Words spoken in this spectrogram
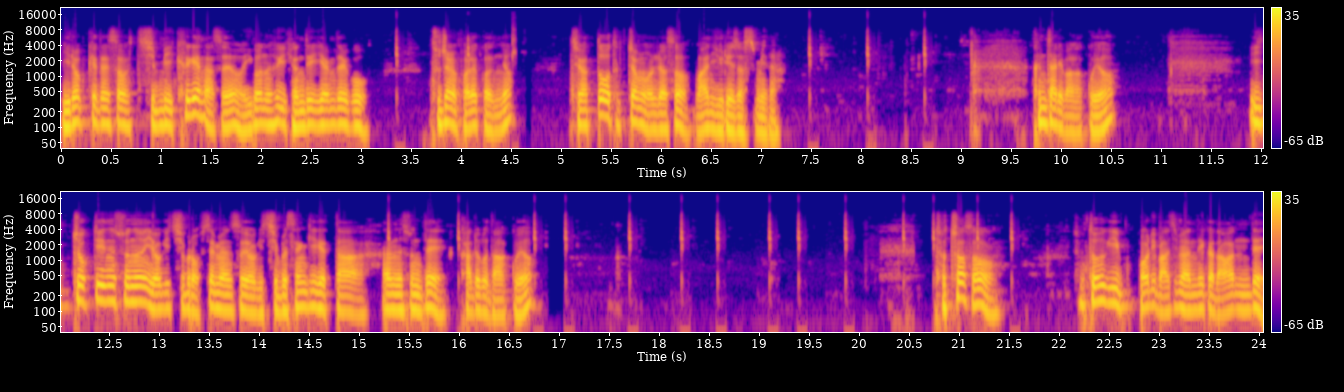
이렇게 돼서 집이 크게 나서요. 이거는 흑이 견디기가 힘들고 두 점을 버렸거든요. 제가 또 득점을 올려서 많이 유리해졌습니다. 큰 자리 막았고요. 이쪽 뛰는 수는 여기 집을 없애면서 여기 집을 생기겠다 하는 수인데 가르고 나왔고요. 젖혀서 좀또 흑이 머리 맞으면 안 되니까 나왔는데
